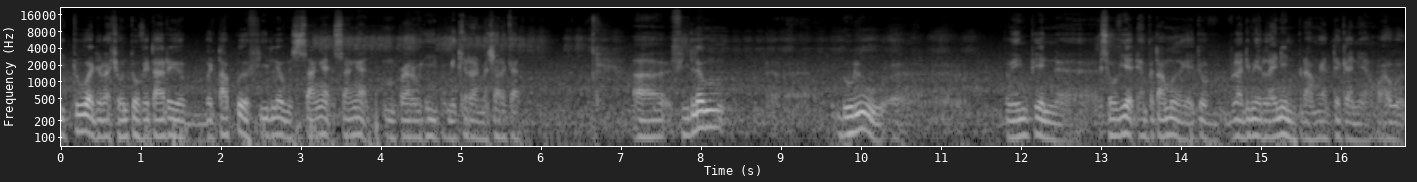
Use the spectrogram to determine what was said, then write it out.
itu adalah contoh ketara betapa filem sangat-sangat mempengaruhi pemikiran masyarakat. Uh, filem uh, dulu uh, pemimpin uh, Soviet yang pertama iaitu Vladimir Lenin pernah mengatakan yang bahawa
